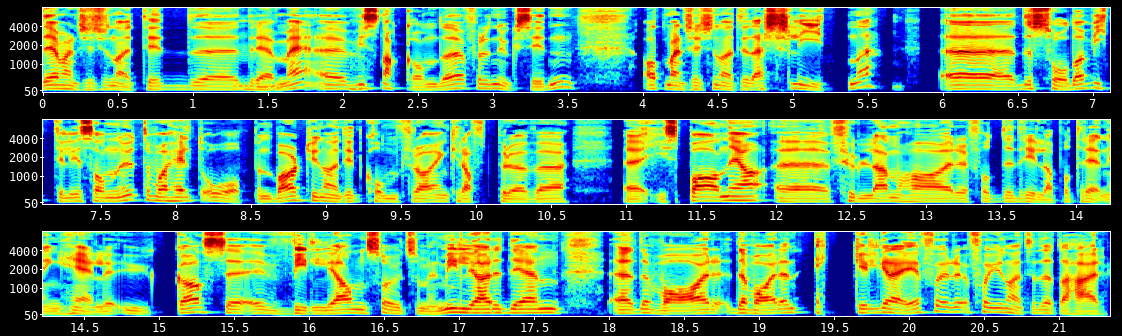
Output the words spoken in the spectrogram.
Det Manchester United eh, drev Mhm. med. Eh, vi snakka om det for en uke siden, at Manchester United er slitne. Eh, det så da vitterlig sånn ut. Det var helt åpenbart. United kom fra en kraftprøve eh, i Spania. Eh, Fulham har fått det drilla på trening hele uka. William så ut som en milliard igjen. Eh, det, var, det var en ekkel greie for, for United, dette her.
